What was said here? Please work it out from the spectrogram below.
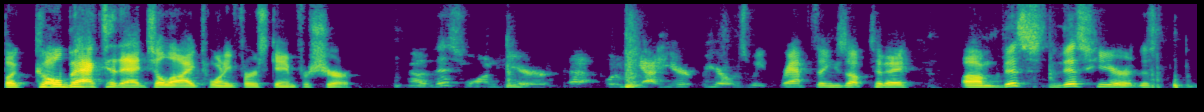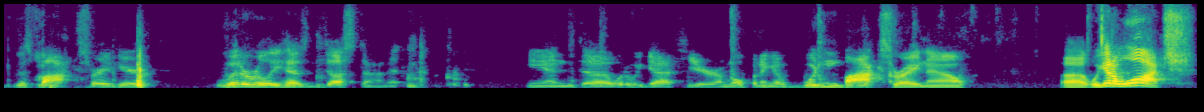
But go back to that July 21st game for sure. Now this one here, what do we got here? Here as we wrap things up today. Um, this this here, this this box right here, literally has dust on it. And uh, what do we got here? I'm opening a wooden box right now uh, we got to watch.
